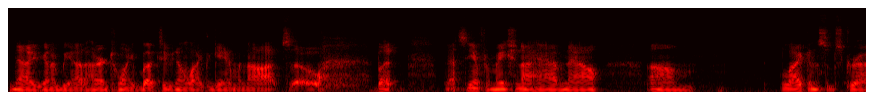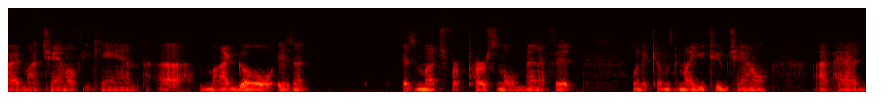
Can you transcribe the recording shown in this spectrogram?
now you're going to be out 120 bucks if you don't like the game or not. So, but that's the information I have now. Um, like and subscribe my channel if you can. Uh, my goal isn't as much for personal benefit when it comes to my YouTube channel. I've had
